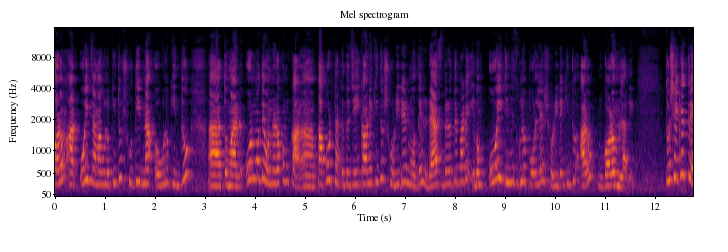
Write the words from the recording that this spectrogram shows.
গরম আর ওই জামাগুলো কিন্তু সুতির না, ওগুলো কিন্তু তোমার ওর মধ্যে অন্যরকম কাপড় থাকে। তো যেই কারণে কিন্তু শরীরের মধ্যে র্যাশ বেরোতে পারে এবং ওই জিনিসগুলো পরলে শরীরে কিন্তু আরও গরম লাগে। তো সেক্ষেত্রে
